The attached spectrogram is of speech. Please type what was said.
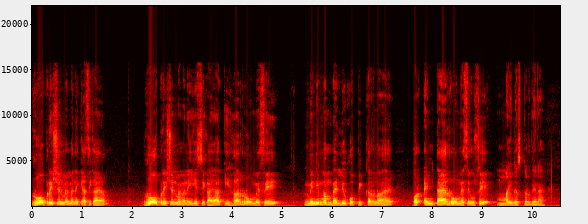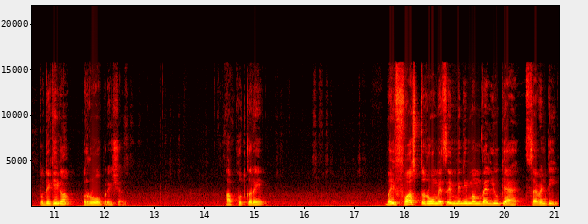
रो ऑपरेशन में मैंने क्या सिखाया? रो ऑपरेशन में मैंने ये सिखाया कि हर रो में से मिनिमम वैल्यू को पिक करना है और एंटायर रो में से उसे माइनस कर देना है। तो देखिएगा रो ऑपरेशन आप खुद करें। भाई, फ़र्स्ट रो में से मिनिमम वैल्यू क्या है? सेवेंटी।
